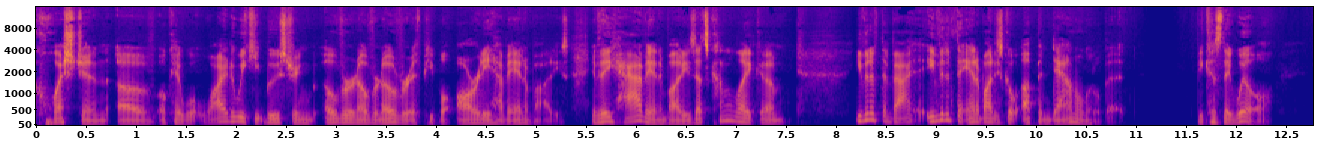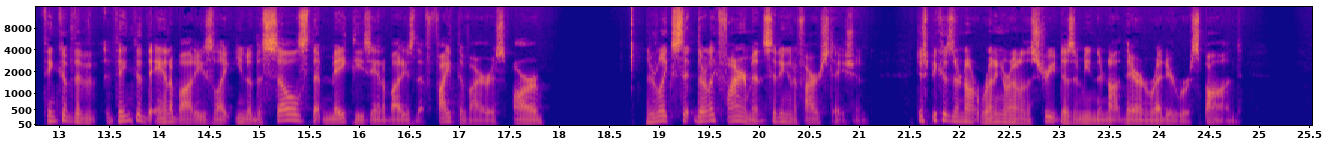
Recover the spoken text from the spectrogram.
question of okay well, why do we keep boosting over and over and over if people already have antibodies? If they have antibodies that's kind of like um, even if the va- even if the antibodies go up and down a little bit because they will think of the think of the antibodies like you know the cells that make these antibodies that fight the virus are they're like they're like firemen sitting in a fire station. Just because they're not running around on the street doesn't mean they're not there and ready to respond.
